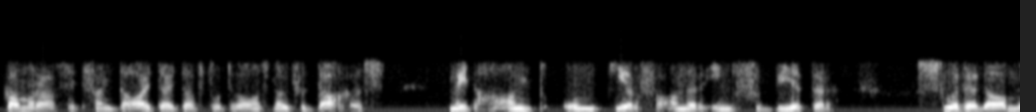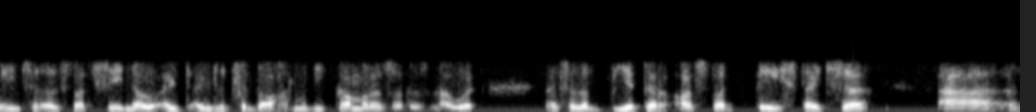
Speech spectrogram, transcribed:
kameras het van daai tyd af tot waar ons nou vandag is met handomkeer verander en verbeter sodat daar mense is wat sê nou uiteindelik vandag met die kameras wat ons nou het is hulle beter as wat destydse uh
